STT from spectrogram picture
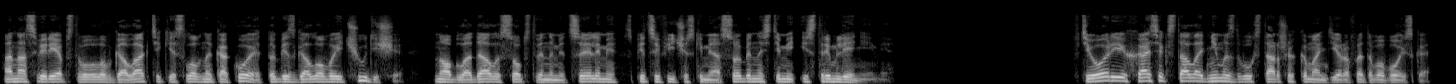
Она свирепствовала в галактике, словно какое-то безголовое чудище, но обладала собственными целями, специфическими особенностями и стремлениями. В теории Хасик стал одним из двух старших командиров этого войска.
